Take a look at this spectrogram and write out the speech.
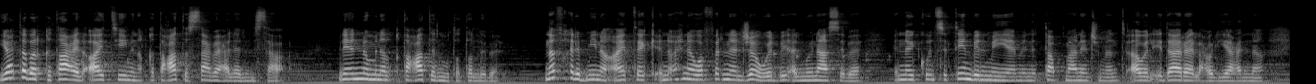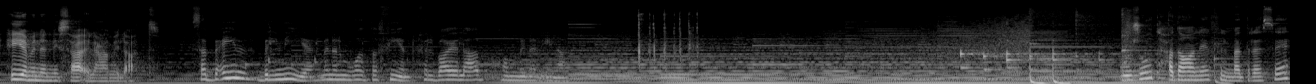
يعتبر قطاع ال IT من القطاعات الصعبة على النساء لأنه من القطاعات المتطلبة. نفخر بMENA ITech إنه إحنا وفرنا الجو البيئة المناسبة إنه يكون 60% من ال top management أو الإدارة العليا عندنا هي من النساء العاملات. 70% من الموظفين في البايولاب هم من الإناث. وجود حضانة في المدرسة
